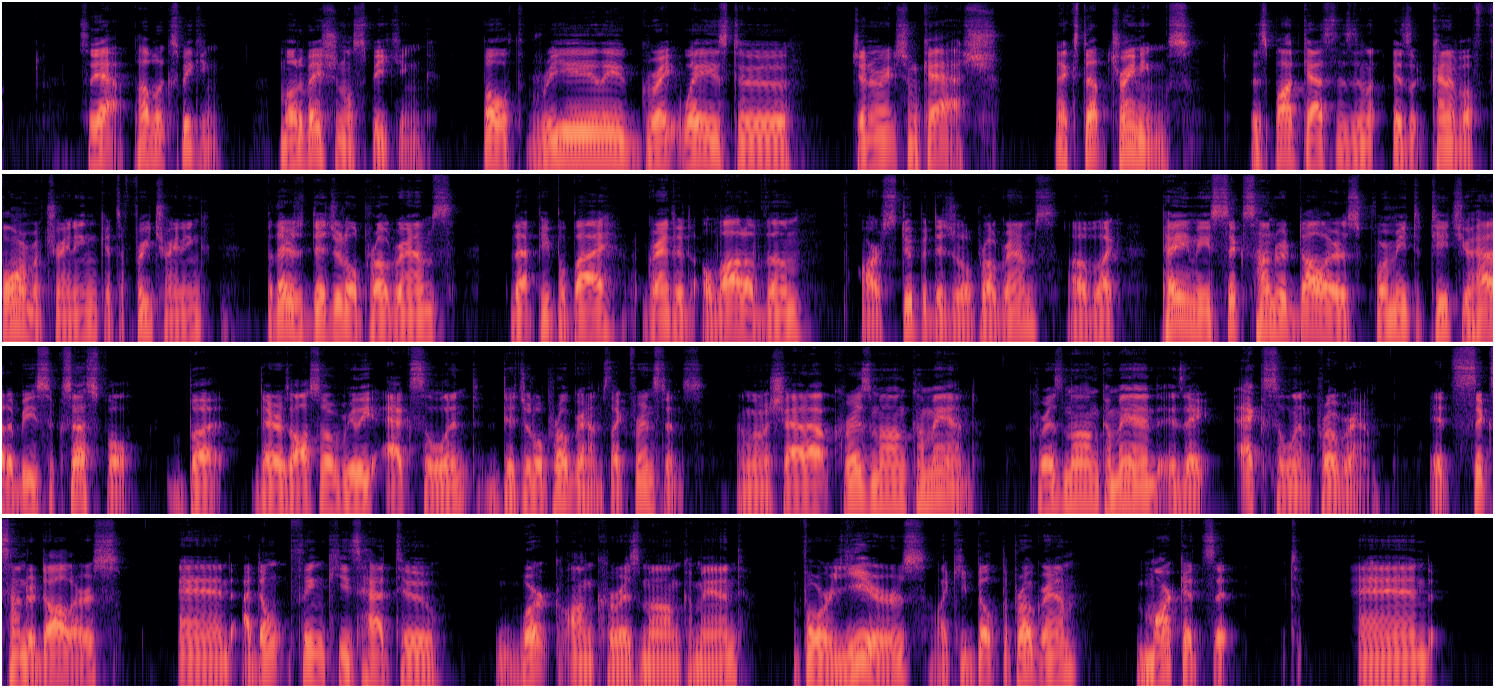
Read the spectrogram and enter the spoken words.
So, yeah, public speaking, motivational speaking, both really great ways to generate some cash. Next up, trainings. This podcast is, in, is a kind of a form of training, it's a free training, but there's digital programs that people buy. Granted, a lot of them are stupid digital programs of like, pay me $600 for me to teach you how to be successful. But there's also really excellent digital programs. Like for instance, I'm going to shout out Charisma on Command. Charisma on Command is a excellent program. It's $600 and I don't think he's had to work on Charisma on Command for years. Like he built the program, markets it and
